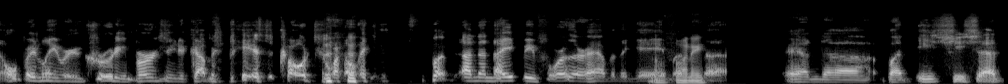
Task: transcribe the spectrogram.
openly recruiting Bernsey to come and be his coach while he, but on the night before they're having the game. Oh, funny. And, uh, and uh, but he she said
